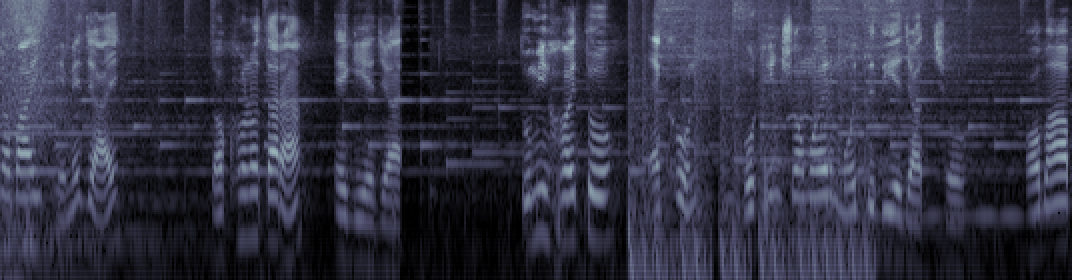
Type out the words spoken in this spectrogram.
সবাই থেমে যায়, তখনও তারা এগিয়ে যায়। তুমি হয়তো এখন কঠিন সময়ের মধ্যে দিয়ে যাচ্ছ। অভাব,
